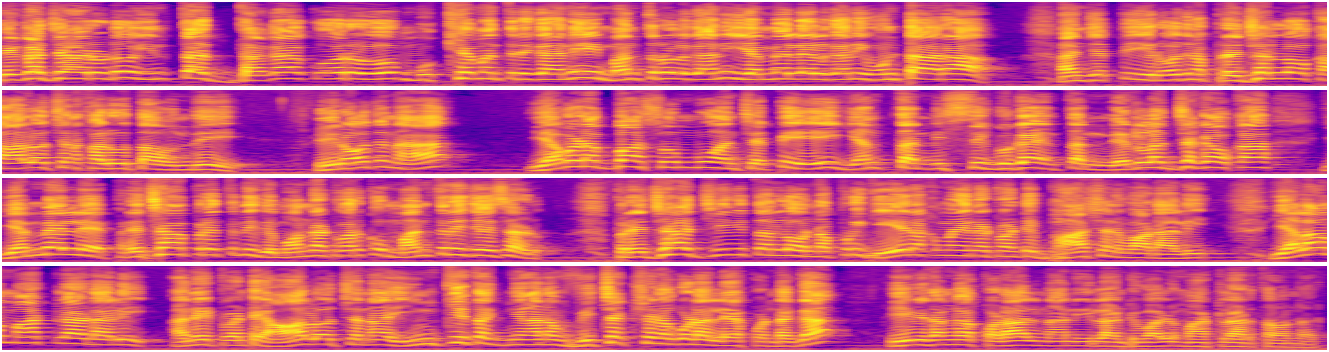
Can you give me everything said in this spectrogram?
దిగజారుడు ఇంత దగాకోరు ముఖ్యమంత్రి కానీ మంత్రులు కానీ ఎమ్మెల్యేలు కానీ ఉంటారా అని చెప్పి ఈ రోజున ప్రజల్లో ఒక ఆలోచన కలుగుతూ ఉంది. ఈ రోజున ఎవడబ్బా సొమ్ము అని చెప్పి ఎంత నిస్సిగ్గుగా ఎంత నిర్లజ్జగా ఒక ఎమ్మెల్యే ప్రజాప్రతినిధి మొన్నటి వరకు మంత్రి చేశాడు. ప్రజా జీవితంలో ఉన్నప్పుడు ఏ రకమైనటువంటి భాషను వాడాలి ఎలా మాట్లాడాలి అనేటువంటి ఆలోచన ఇంకిత జ్ఞానం విచక్షణ కూడా లేకుండగా ఈ విధంగా కొడాలి నాని ఇలాంటి వాళ్ళు మాట్లాడుతూ ఉన్నారు.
